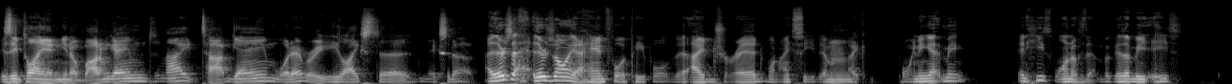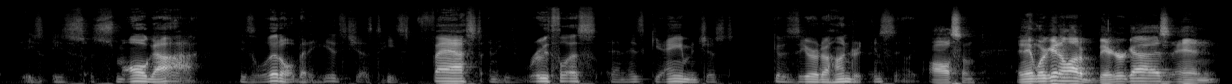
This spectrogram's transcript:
Is he playing, you know, bottom game tonight, top game, whatever? He, he likes to mix it up. Uh, There's a there's only a handful of people that I dread when I see them Mm-hmm. like pointing at me, and he's one of them because I mean he's he's he's a small guy, he's little, but he's just he's fast and he's ruthless, and his game just goes zero to hundred instantly. awesome. And then we're getting a lot of bigger guys, and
